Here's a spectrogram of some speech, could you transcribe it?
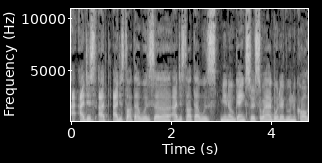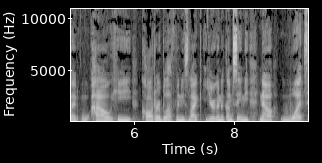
I, I just I, I just thought that was uh, I just thought that was you know gangster swag whatever you want to call it how he called her bluff when he's like you're gonna come see me now what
